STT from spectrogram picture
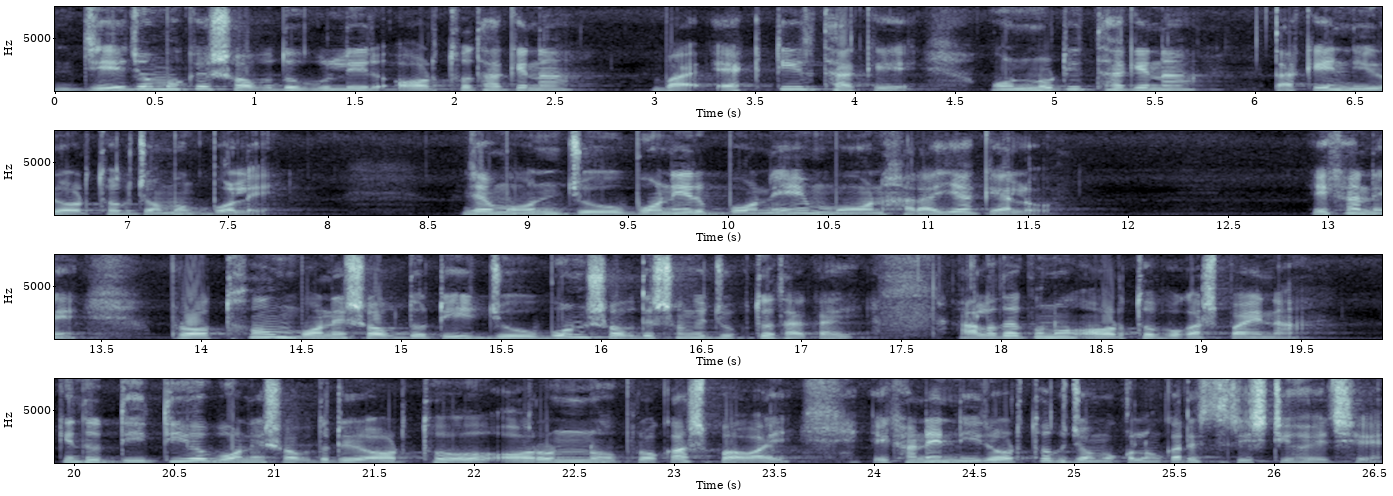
যে যমকে শব্দগুলির অর্থ থাকে না বা একটির থাকে, অন্যটির থাকে না, তাকে নিরর্থক যমক বলে। যেমন, যৌবনের বনে মন হারাইয়া গেল। এখানে প্রথম বনে শব্দটি যৌবন শব্দের সঙ্গে যুক্ত থাকায় আলাদা কোনো অর্থ প্রকাশ পায় না। কিন্তু দ্বিতীয় বনে শব্দটির অর্থ অরণ্য প্রকাশ পাওয়ায় এখানে নিরর্থক যমকলঙ্কারের সৃষ্টি হয়েছে।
